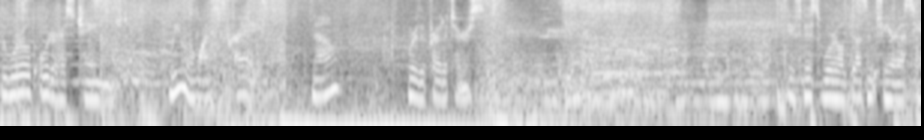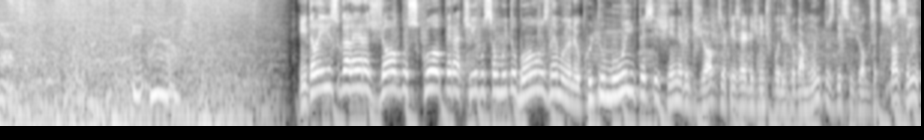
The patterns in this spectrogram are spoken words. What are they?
The world order has changed. We were once prey. Now, we're the predators. If this world doesn't fear us yet, it will. Então é isso, galera. Jogos cooperativos são muito bons, né, mano? Eu curto muito esse gênero de jogos e apesar da gente poder jogar muitos desses jogos aqui sozinho,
